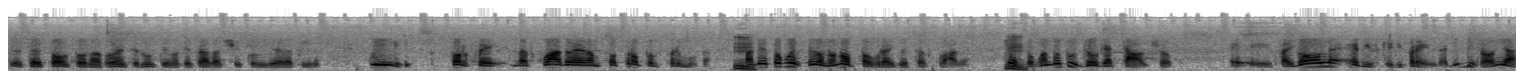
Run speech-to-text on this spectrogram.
eh, tolto naturalmente l'ultimo che è entrato a 5 minuti alla fine. Quindi forse la squadra era un po' troppo spremuta. Mm. Ma detto questo io non ho paura di questa squadra. Certo, quando tu giochi a calcio e, e fai gol e rischi di prenderli, bisogna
